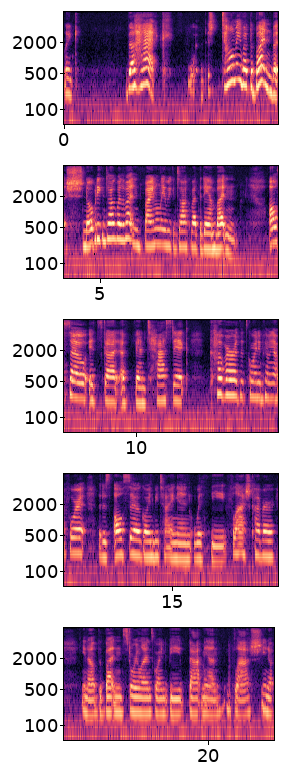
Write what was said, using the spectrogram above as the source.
Like, the heck? Tell me about the button, but shh, nobody can talk about the button. Finally, we can talk about the damn button. Also, it's got a fantastic cover that's going to be coming out for it that is also going to be tying in with the Flash cover. You know, the button storyline is going to be Batman and Flash. You know,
